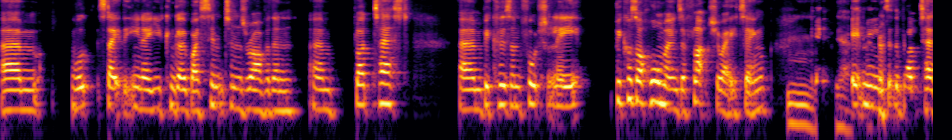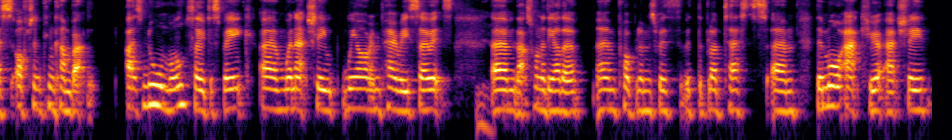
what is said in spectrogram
um, will state that you know you can go by symptoms rather than um, blood test, um, because unfortunately because our hormones are fluctuating, mm, yeah. it, it, means that the blood tests often can come back as normal, so to speak, um, when actually we are in peri. So it's yeah. um, that's one of the other um, problems with with the blood tests. Um, they're more accurate actually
